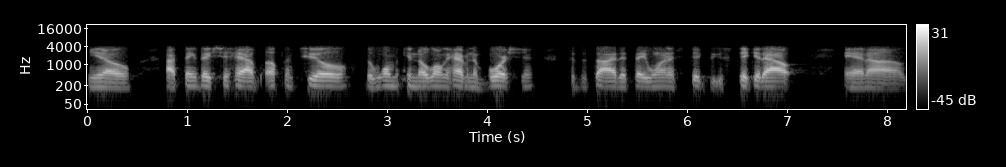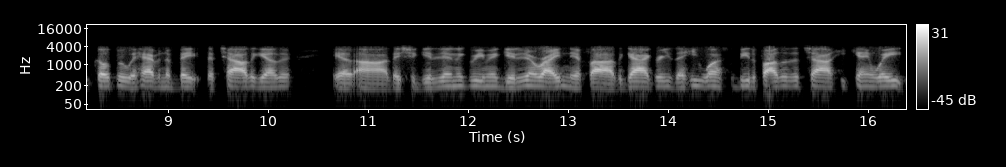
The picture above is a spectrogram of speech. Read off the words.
you know, I think they should have up until the woman can no longer have an abortion to decide if they want to stick stick it out and uh, go through with having the ba- the child together. Uh, they should get it in agreement, get it in writing. If uh, the guy agrees that he wants to be the father of the child, he can't wait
